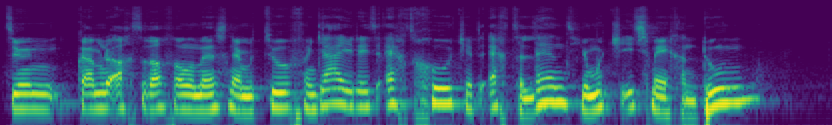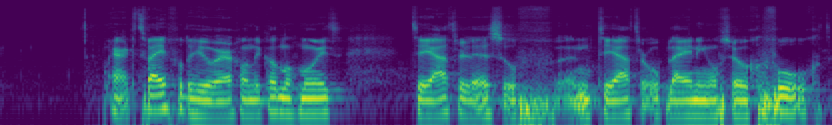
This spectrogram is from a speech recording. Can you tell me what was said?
toen kwamen er achteraf allemaal mensen naar me toe van... ja, je deed echt goed, je hebt echt talent, hier moet je iets mee gaan doen. Maar ik twijfelde heel erg, want ik had nog nooit theaterles of een theateropleiding of zo gevolgd.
